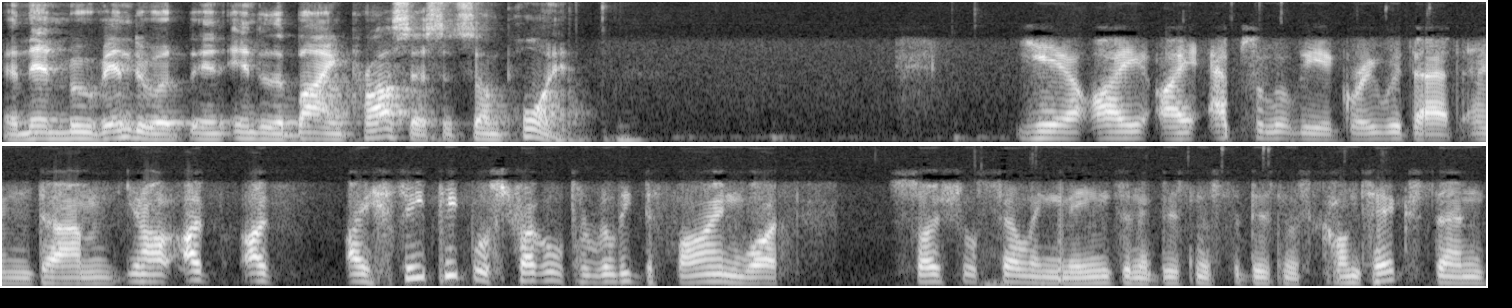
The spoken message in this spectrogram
and then move into it into the buying process at some point. Yeah, I, I absolutely agree with that. And, um, you know, I've, I've, I see people struggle to really define what social selling means in a business to business context. And,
